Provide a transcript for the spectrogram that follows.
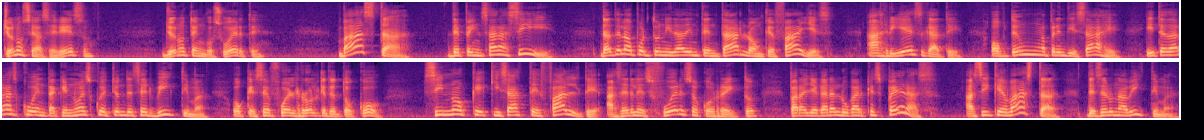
Yo no sé hacer eso. Yo no tengo suerte. Basta de pensar así. Date la oportunidad de intentarlo aunque falles. Arriesgate, obtén un aprendizaje y te darás cuenta que no es cuestión de ser víctima o que ese fue el rol que te tocó, sino que quizás te falte hacer el esfuerzo correcto para llegar al lugar que esperas. Así que basta de ser una víctima.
